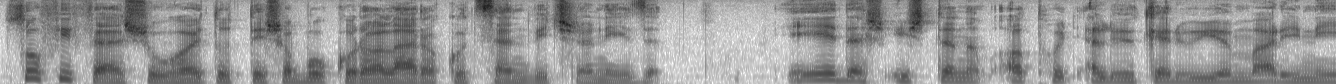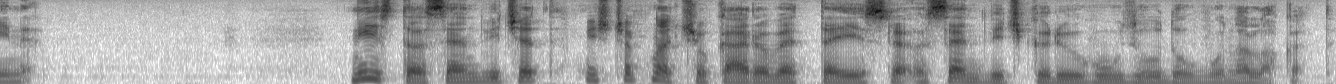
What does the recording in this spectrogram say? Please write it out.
Sophie felsóhajtott, és a bokor alá rakott szendvicsre nézett. Édes Istenem, add, hogy előkerüljön már inéne. Nézte a szendvicset, és csak nagy sokára vette észre a szendvics körül húzódó vonalakat.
